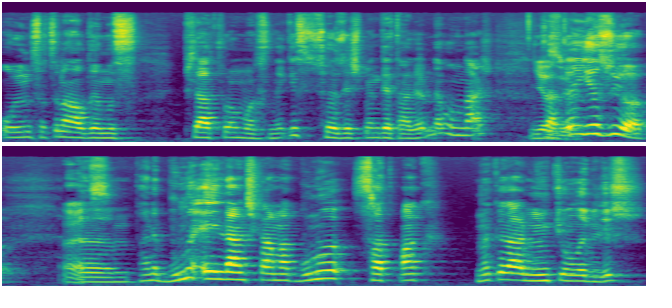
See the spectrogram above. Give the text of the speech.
oyun satın aldığımız platform arasındaki sözleşmenin detaylarında bunlar Yazıyor. zaten yazıyor. Evet. Ee, hani bunu elden çıkarmak, bunu satmak ne kadar mümkün olabilir?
